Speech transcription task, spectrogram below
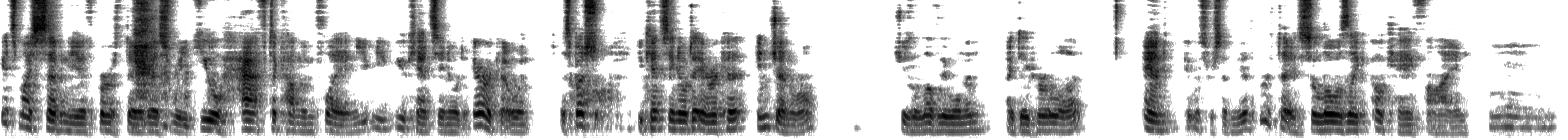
it's my seventieth birthday this week. You have to come and play and you, you, you can't say no to Erica and especially you can't say no to Erica in general. She's a lovely woman. I dig her a lot. And it was her 70th birthday. So Lowell was like, okay, fine. Mm.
